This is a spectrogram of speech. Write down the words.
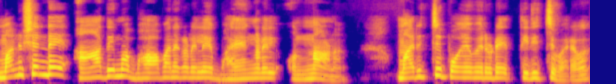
മനുഷ്യന്റെ ആദിമ ഭാവനകളിലെ ഭയങ്ങളിൽ ഒന്നാണ് മരിച്ചു പോയവരുടെ തിരിച്ചുവരവ്.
